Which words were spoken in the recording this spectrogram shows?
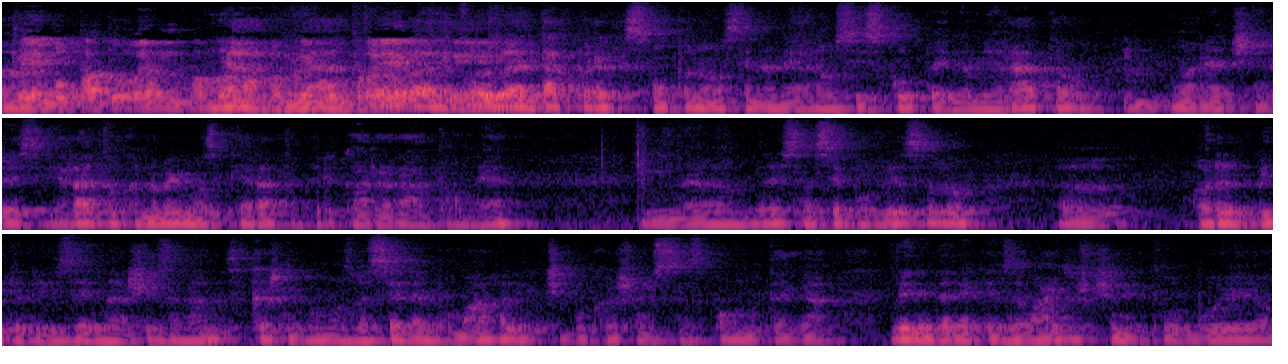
Uh, Kaj bo pa tu en ja, bom ja, rekel, projekt? To, ki- to je bil en tak projekt, smo ponosni na njega, vsi skupaj nam je ratov. Mhm. Moram reči, res je ratov, ker ne vemo, zakaj je ratov, ker je kar ratov. Ne? In uh, res nam se je povezalo. Uh, rad bi, da bi zdaj naši zanamci, kakšni bomo z veseljem pomagali, če bo kakšen se spomnil tega. Vidim, da nekaj za vajduščini tu obojejo.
